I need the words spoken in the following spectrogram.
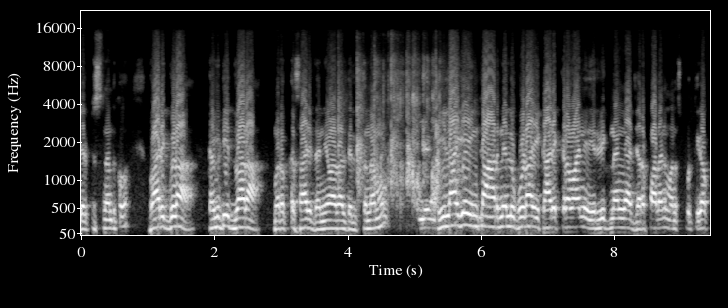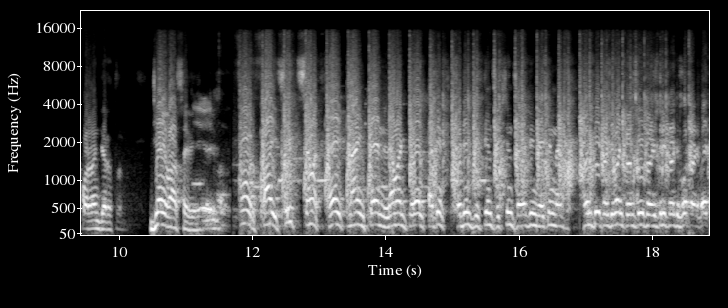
జరిపిస్తున్నందుకు వారికి కూడా కమిటీ ద్వారా మరొక్కసారి ధన్యవాదాలు తెలుపుతున్నాము. ఇలాగే ఇంకా ఆరు నెలలు కూడా ఈ కార్యక్రమాన్ని నిర్విఘ్నంగా జరపాలని మనస్ఫూర్తిగా కోరడం జరుగుతుంది. జై Vasavi. Four five six seven eight nine ten eleven twelve thirteen fourteen fifteen sixteen seventeen eighteen nine twenty twenty one twenty twenty three twenty four twenty five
